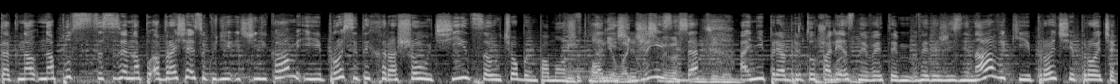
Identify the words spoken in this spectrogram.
так на, напутствие, обращается к ученикам и просит их хорошо учиться, учеба им поможет ну, в дальнейшей логично, жизни. Да? Деле, Они приобретут полезные в этой, в этой жизни навыки и прочее, прочее.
